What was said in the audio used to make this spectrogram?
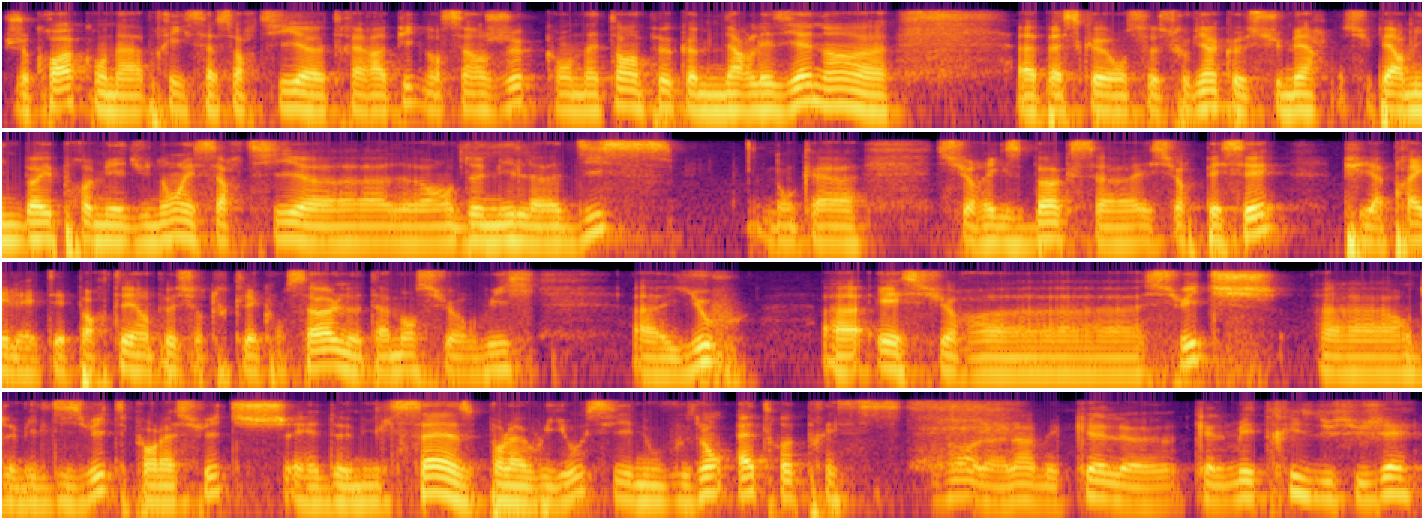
je crois qu'on a appris sa sortie euh, très rapide. Bon, c'est un jeu qu'on attend un peu comme une arlésienne, hein, euh, parce qu'on se souvient que Super, Super Meat Boy premier du nom est sorti euh, en 2010, donc sur Xbox et sur PC. Puis après, il a été porté un peu sur toutes les consoles, notamment sur Wii U et sur Switch. en 2018 pour la Switch et 2016 pour la Wii U si nous voulons être précis. Oh là là, mais quelle, quelle maîtrise du sujet.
